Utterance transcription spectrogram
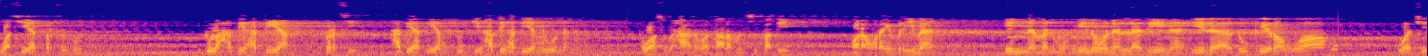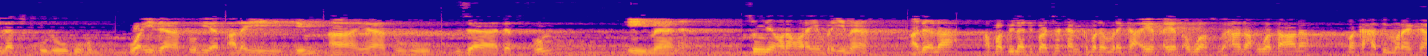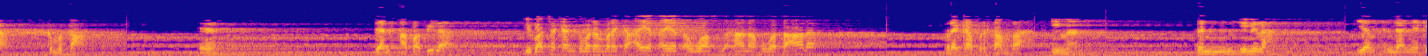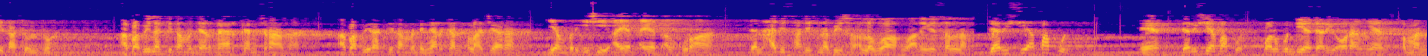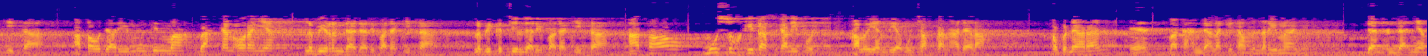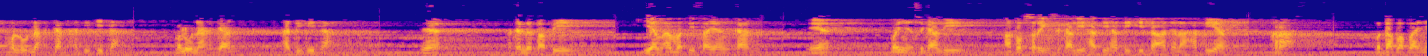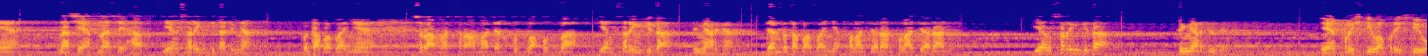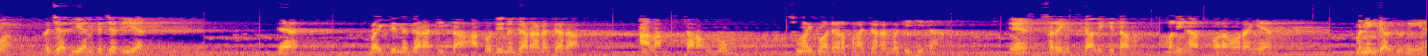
wasiat tersebut. Itulah hati-hati yang bersih, hati-hati yang suci, hati-hati yang lunak. Allah Subhanahu wa taala mensifati orang-orang yang beriman, "Innamal mu'minuna alladzina idza dzukirallahu wajilat qulubuhum wa idza tuliyat 'alaihim ayatuhu zadatuhum imana." Sungguhnya orang-orang yang beriman adalah apabila dibacakan kepada mereka ayat-ayat Allah Subhanahu wa taala, maka hati mereka gemetar. Ya. Dan apabila dibacakan kepada mereka ayat-ayat Allah Subhanahu wa taala, mereka bertambah iman. Dan inilah yang hendaknya kita contoh. Apabila kita mendengarkan ceramah, apabila kita mendengarkan pelajaran yang berisi ayat-ayat Al-Quran dan hadis-hadis Nabi Shallallahu Alaihi Wasallam. Dari siapa pun, ya dari siapa pun walaupun dia dari orang yang teman kita atau dari mungkin bahkan orang yang lebih rendah daripada kita lebih kecil daripada kita atau musuh kita sekalipun kalau yang dia ucapkan adalah kebenaran ya maka hendaklah kita menerimanya. Dan hendaknya melunakkan hati kita. Melunakkan hati kita. Ya akan tetapi yang amat disayangkan ya banyak sekali atau sering sekali hati-hati kita adalah hati yang keras. Betapa banyak nasihat-nasihat yang sering kita dengar. Betapa banyak ceramah-ceramah dan khutbah-khutbah yang sering kita dengarkan. Dan betapa banyak pelajaran-pelajaran yang sering kita dengar juga. Ya, peristiwa-peristiwa, kejadian-kejadian. Ya, baik di negara kita atau di negara-negara alam secara umum, semua itu adalah pelajaran bagi kita. Ya, sering sekali kita melihat orang-orang yang meninggal dunia.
